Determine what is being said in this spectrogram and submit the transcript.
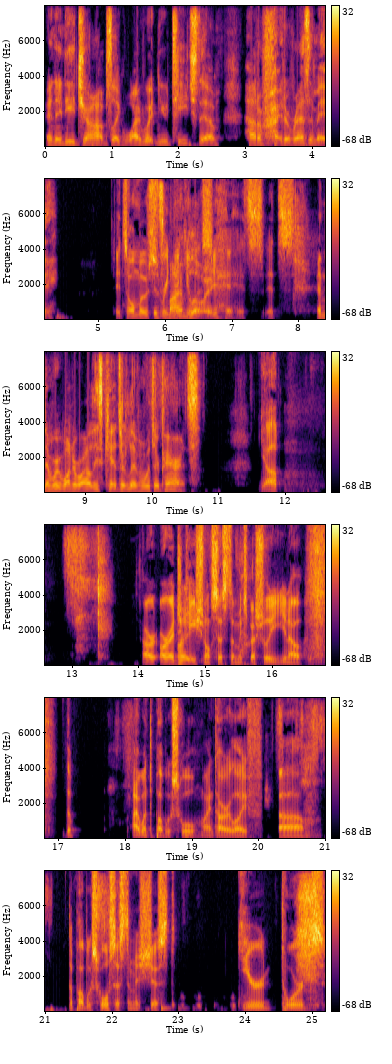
and they need jobs. Like, why wouldn't you teach them how to write a resume? It's almost It's ridiculous. mind-blowing. Yeah, it's it's And then we wonder why all these kids are living with their parents. yup. Our our educational system, especially you know, the I went to public school my entire life. Um, the public school system is just geared towards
